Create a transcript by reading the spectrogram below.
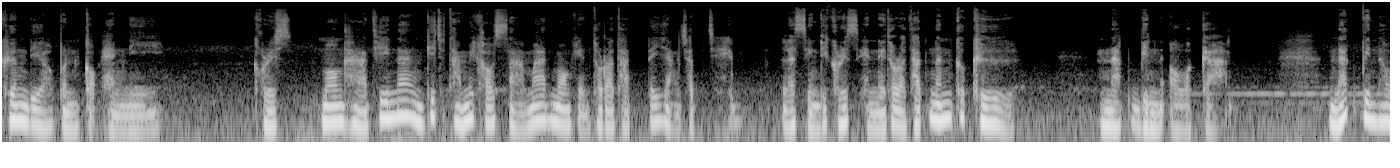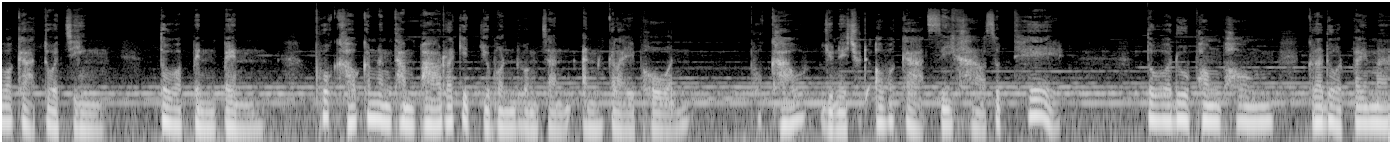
เครื่องเดียวบนเกาะแห่งนี้ คริสมองหาที่นั่งที่จะทำให้เขาสามารถมองเห็นโทรทัศน์ได้อย่างชัดเจน และสิ่งที่คริสเห็นในโทรทัศน์นั้นก็คือ นักบินอวกาศ นักบินอวกาศตัวจริง ตัวเป็นๆ พวกเขากำลังทำภารกิจอยู่บนดวงจันทร์อันไกลโพ้น พวกเขาอยู่ในชุดอวกาศสีขาวสุดเท่ ตัวดูพองๆ กระโดดไปมา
